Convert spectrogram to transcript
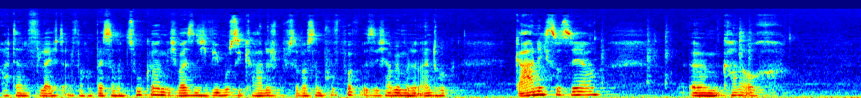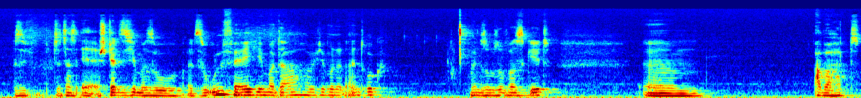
hat dann vielleicht einfach einen besseren Zugang. Ich weiß nicht, wie musikalisch Sebastian Puffpuff ist. Ich habe immer den Eindruck, gar nicht so sehr. Ähm, kann auch, also das, er stellt sich immer so als so unfähig immer da, habe ich immer den Eindruck, wenn es um sowas geht. Ähm, aber hat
